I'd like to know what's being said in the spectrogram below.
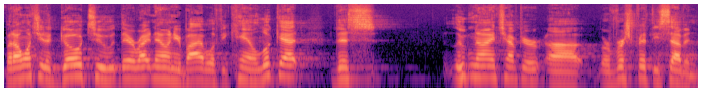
but I want you to go to there right now in your Bible if you can. Look at this Luke 9, chapter uh, or verse 57.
